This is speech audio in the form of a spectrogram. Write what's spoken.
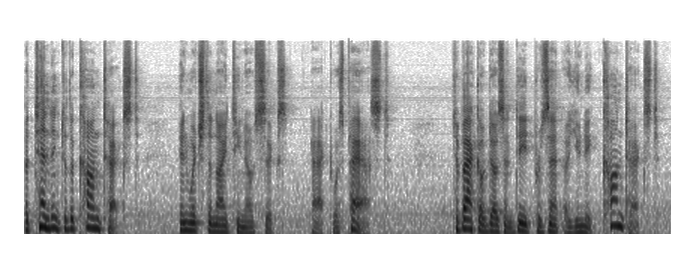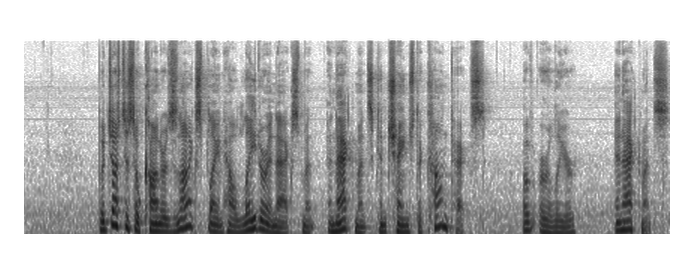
attending to the context in which the 1906 Act was passed. Tobacco does indeed present a unique context, but Justice O'Connor does not explain how later enactment, enactments can change the context of earlier enactments.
